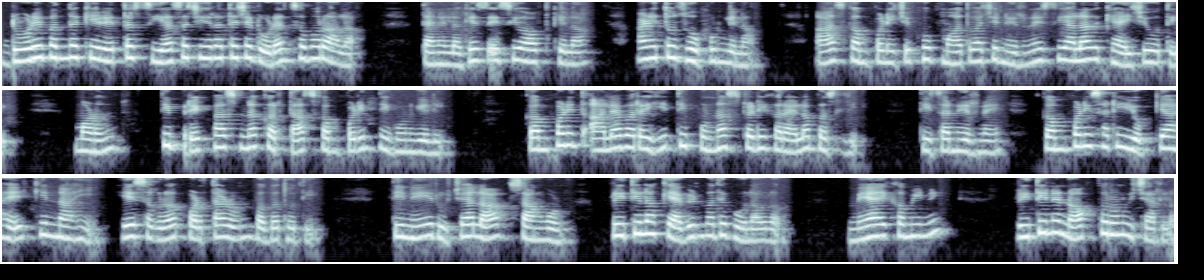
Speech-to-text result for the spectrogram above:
डोळे बंद केले तर सियाचा चेहरा त्याच्या डोळ्यांसमोर आला. त्याने लगेच ए सी ऑफ केला आणि तो झोपून गेला. आज कंपनीचे खूप महत्त्वाचे निर्णय सियाला घ्यायचे होते. म्हणून ती ब्रेकफास्ट न करताच कंपनीत निघून गेली. कंपनीत आल्यावरही ती पुन्हा स्टडी करायला बसली. तिचा निर्णय कंपनीसाठी योग्य आहे की नाही हे सगळं पडताळून बघत होती. तिने रुचाला सांगून प्रीतीला कॅबिनमध्ये बोलावलं. मे आय कमिनी प्रीतीने नॉक करून विचारलं.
